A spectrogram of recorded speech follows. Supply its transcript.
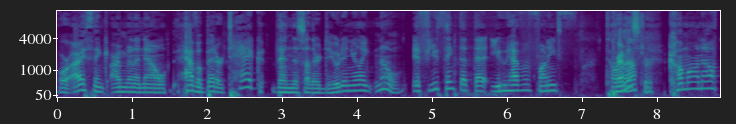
or "I think I'm going to now have a better tag than this other dude." And you're like, "No, if you think that that you have a funny Tell him after. come on out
